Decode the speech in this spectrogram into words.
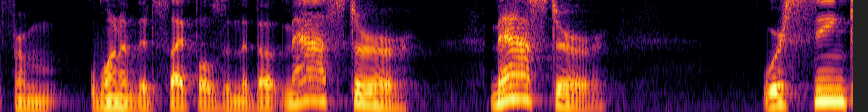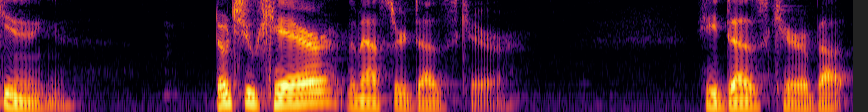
from one of the disciples in the boat, Master, Master, we're sinking. Don't you care? The master does care. He does care about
